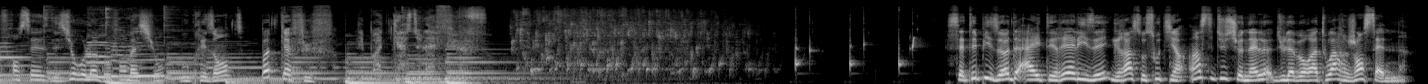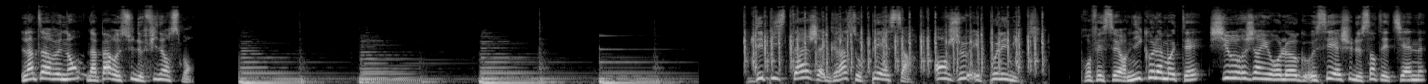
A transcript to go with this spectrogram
française des urologues en formation, vous présente Podcafuf, les podcasts de la FUF. Cet épisode a été réalisé grâce au soutien institutionnel du laboratoire Janssen. L'intervenant n'a pas reçu de financement. Dépistage grâce au PSA. Enjeu et polémique. Professeur Nicolas Motet, chirurgien urologue au CHU de Saint-Étienne,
